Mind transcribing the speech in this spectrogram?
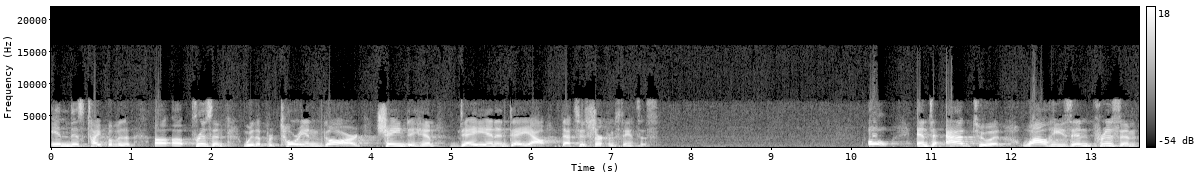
in this type of a, a, a prison with a Praetorian guard chained to him day in and day out. That's his circumstances. Oh, and to add to it, while he's in prison,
